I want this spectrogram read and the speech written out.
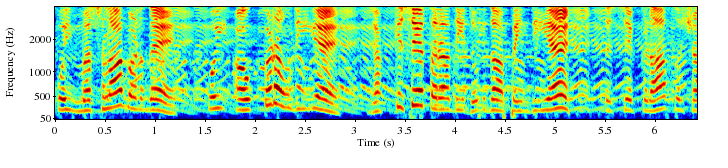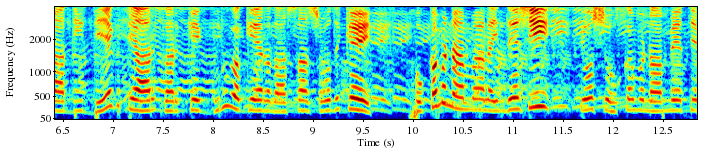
ਕੋਈ ਮਸਲਾ ਬਣਦਾ ਹੈ, ਕੋਈ ਔਕੜ ਆਉਂਦੀ ਹੈ ਜਾਂ ਕਿਸੇ ਤਰ੍ਹਾਂ ਦੀ ਦੁਬਿਧਾ ਪੈਂਦੀ ਹੈ, ਤੇ ਸਿੱਕੜਾ ਪ੍ਰਸ਼ਾਦ ਦੀ ਦੇਗ ਤਿਆਰ ਕਰਕੇ ਗੁਰੂ ਅੱਗੇ ਅਰਦਾਸਾ ਸੋਧ ਕੇ ਹੁਕਮਨਾਮਾ ਲੈਂਦੇ ਸੀ ਤੇ ਉਸ ਹੁਕਮਨਾਮੇ ਤੇ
